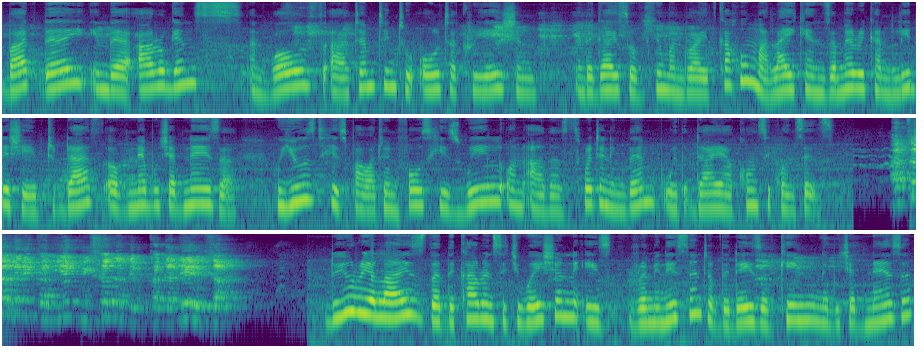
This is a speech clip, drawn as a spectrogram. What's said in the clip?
but they, in their arrogance and wealth, are attempting to alter creation in the guise of human rights. Kahuma likens American leadership to that of Nebuchadnezzar, who used his power to enforce his will on others, threatening them with dire consequences. Do you realize that the current situation is reminiscent of the days of King Nebuchadnezzar?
